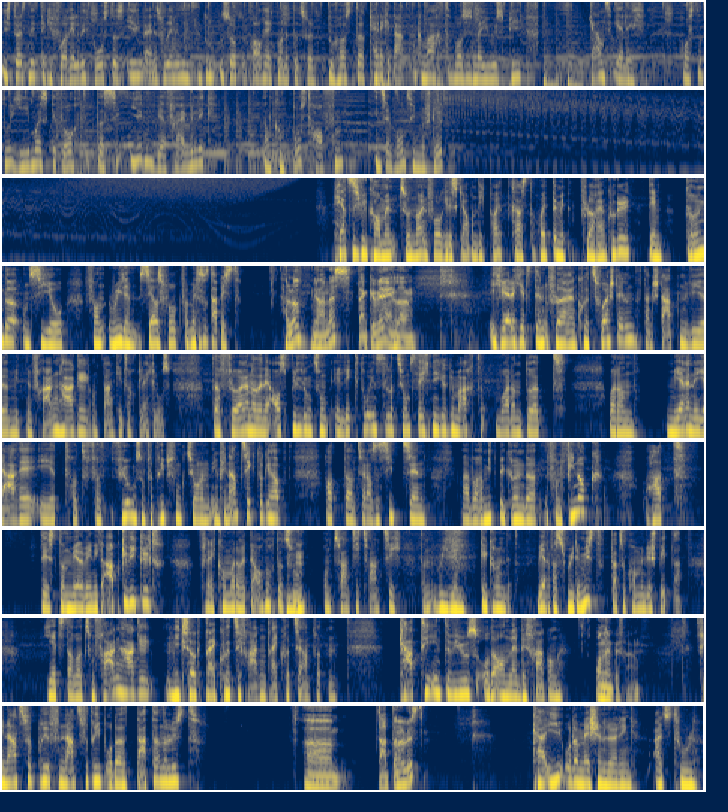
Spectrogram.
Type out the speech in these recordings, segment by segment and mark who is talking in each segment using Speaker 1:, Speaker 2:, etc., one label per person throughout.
Speaker 1: ist da jetzt nicht die Gefahr relativ groß, dass irgendeines von den Instituten sagt, da brauche ich gar nicht dazu. Du hast da keine Gedanken gemacht, was ist mein USP? Ganz ehrlich, hast du jemals gedacht, dass irgendwer freiwillig einen Komposthaufen in sein Wohnzimmer stellt? Herzlich willkommen zur neuen Folge des Glaub an dich Podcast. Heute mit Florian Kugel, dem Gründer und CEO von Readem. Servus, Flo, freut mich, dass du da bist.
Speaker 2: Hallo, Johannes. Danke für die Einladung.
Speaker 1: Ich werde euch jetzt den Florian kurz vorstellen, dann starten wir mit dem Fragenhagel und dann geht es auch gleich los. Der Florian hat eine Ausbildung zum Elektroinstallationstechniker gemacht, war dann dort, war dann mehrere Jahre, hat Führungs- und Vertriebsfunktionen im Finanzsektor gehabt, hat dann 2017 äh, war er Mitbegründer von Finok, hat das dann mehr oder weniger abgewickelt. Vielleicht kommen wir da heute auch noch dazu. Mhm. Und 2020 dann Readiem gegründet. Wer was Readiem ist, dazu kommen wir später. Jetzt aber zum Fragenhagel. Wie gesagt, drei kurze Fragen, drei kurze Antworten. Kati-Interviews oder Online-Befragung?
Speaker 2: Online-Befragung.
Speaker 1: Finanzvertrieb, Finanzvertrieb oder Data Analyst?
Speaker 2: Ähm, Data Analyst.
Speaker 1: KI oder Machine Learning als Tool?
